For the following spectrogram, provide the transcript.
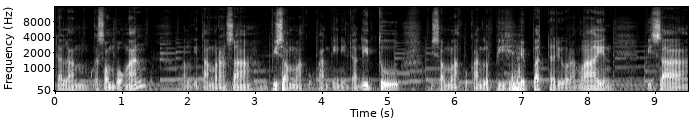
dalam kesombongan, lalu kita merasa bisa melakukan ini dan itu, bisa melakukan lebih hebat dari orang lain, bisa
